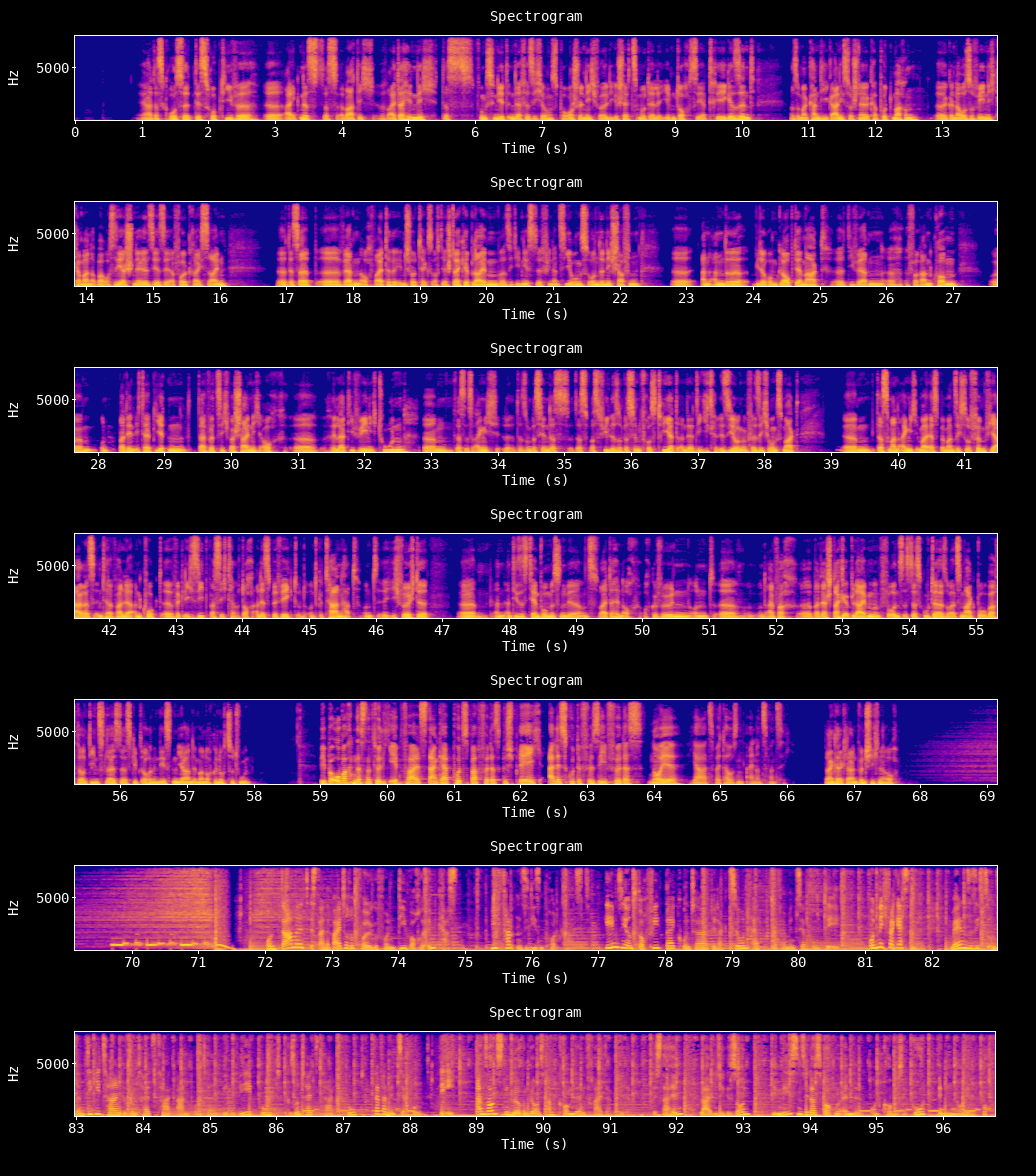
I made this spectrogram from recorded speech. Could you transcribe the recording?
Ja, das große disruptive äh, Ereignis, das erwarte ich weiterhin nicht. Das funktioniert in der Versicherungsbranche nicht, weil die Geschäftsmodelle eben doch sehr träge sind. Also man kann die gar nicht so schnell kaputt machen. Äh, genauso wenig kann man aber auch sehr schnell sehr, sehr erfolgreich sein. Äh, deshalb äh, werden auch weitere Insurtechs auf der Strecke bleiben, weil sie die nächste Finanzierungsrunde nicht schaffen. Äh, an andere wiederum glaubt der Markt, äh, die werden äh, vorankommen. Ähm, und bei den etablierten, da wird sich wahrscheinlich auch äh, relativ wenig tun. Ähm, das ist eigentlich so ein bisschen das, das, was viele so ein bisschen frustriert an der Digitalisierung im Versicherungsmarkt dass man eigentlich immer erst, wenn man sich so fünf Jahresintervalle anguckt, äh, wirklich sieht, was sich doch alles bewegt und, und getan hat. Und äh, ich fürchte, äh, an, an dieses Tempo müssen wir uns weiterhin auch, auch gewöhnen und, und einfach bei der Stange bleiben. Für uns ist das Gute, also als Marktbeobachter und Dienstleister, es gibt auch in den nächsten Jahren immer noch genug zu tun. Wir beobachten das natürlich ebenfalls. Danke, Herr Putzbach, für das Gespräch. Alles Gute für Sie für das neue Jahr 2021. Danke, Herr Klein, wünsche ich Ihnen auch. Und damit ist eine weitere Folge von Die Woche im Kasten. Wie fanden Sie diesen Podcast? Geben Sie uns doch Feedback unter redaktion.pfefferminzia.de. Und nicht vergessen, melden Sie sich zu unserem digitalen Gesundheitstag an unter www.gesundheitstag.pfefferminzia.de. Ansonsten hören wir uns am kommenden Freitag wieder. Bis dahin, bleiben Sie gesund, genießen Sie das Wochenende und kommen Sie gut in die neue Woche.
